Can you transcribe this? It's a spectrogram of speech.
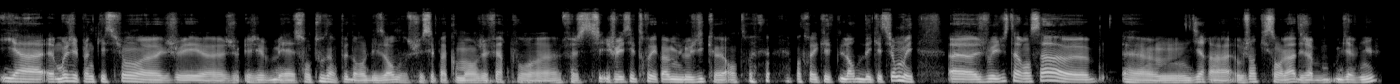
il y a, moi j'ai plein de questions, euh, je vais, euh, mais elles sont toutes un peu dans le désordre. Je sais pas comment je vais faire pour. Euh, je vais essayer de trouver quand même une logique entre entre l'ordre des questions, mais je voulais juste avant ça dire aux gens qui sont là déjà bienvenue.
